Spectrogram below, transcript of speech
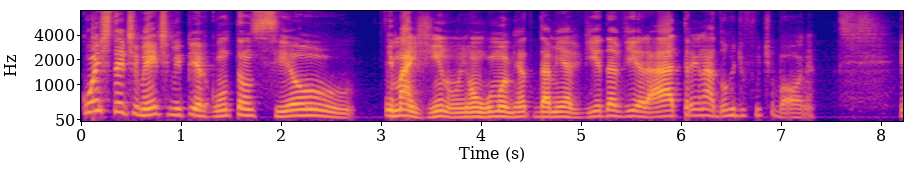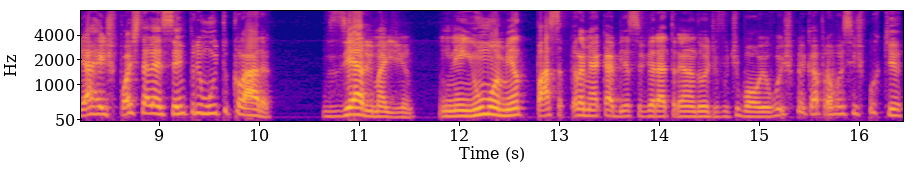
Constantemente me perguntam se eu imagino em algum momento da minha vida virar treinador de futebol, né? E a resposta é sempre muito clara. Zero, imagino. Em nenhum momento passa pela minha cabeça virar treinador de futebol. Eu vou explicar para vocês por quê.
